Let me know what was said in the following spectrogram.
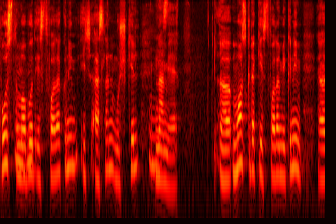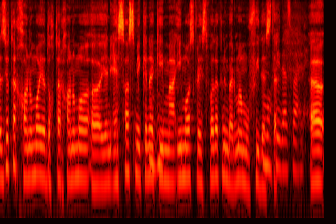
پوست ما بود استفاده کنیم. هیچ اصلا مشکل نمیه ماسک را که استفاده می‌کنیم زیادتر خانما یا دختر خانما یعنی احساس می‌کنه که ما این ماسک را استفاده کنیم برای ما مفید است. مفید است بله.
